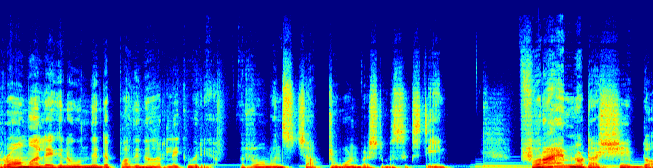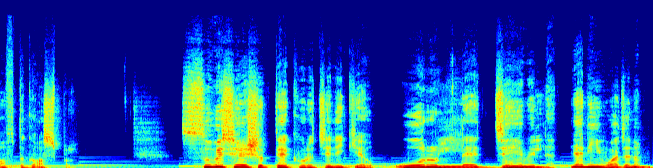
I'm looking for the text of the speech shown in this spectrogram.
റോമാലേഖനം ഒന്നിന്റെ പതിനാറിലേക്ക് വരിക. Romans chapter one verse number sixteen for I am not ashamed of the gospel സുവിശേഷത്തെക്കുറിച്ച് എനിക്ക് ഒരു ലജ്ജയുമില്ല. ഞാൻ ഈ വചനം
